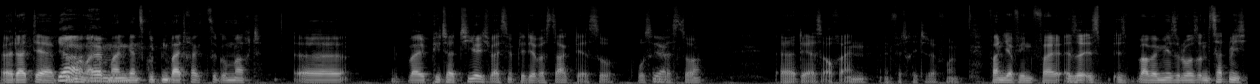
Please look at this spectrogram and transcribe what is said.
Äh, da hat der ja, Böhmermann ähm, mal einen ganz guten Beitrag zu gemacht. Äh, weil Peter Thiel, ich weiß nicht, ob der dir was sagt, der ist so Großinvestor. Ja äh, der ist auch ein, ein Vertreter davon. Fand ich auf jeden Fall, also es, es war bei mir so los und es hat mich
